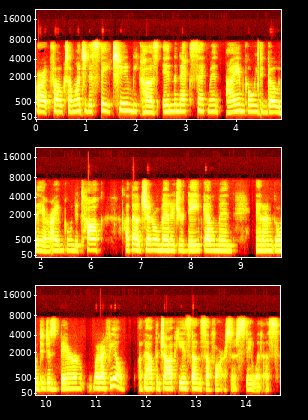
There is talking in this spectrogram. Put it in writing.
All right, folks, I want you to stay tuned because in the next segment, I am going to go there. I am going to talk about General Manager Dave Gettleman, and I'm going to just bear what I feel about the job he has done so far. So stay with us.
